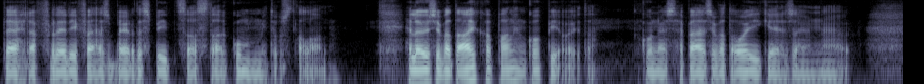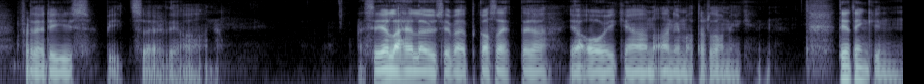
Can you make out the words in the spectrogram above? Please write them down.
tehdä Freddy Fazbear's pizzasta kummitustalon. He löysivät aika paljon kopioita, kunnes he pääsivät oikeaan äh, Freddy's pizzeriaan. Siellä he löysivät kasetteja ja oikean animatronikin. Tietenkin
